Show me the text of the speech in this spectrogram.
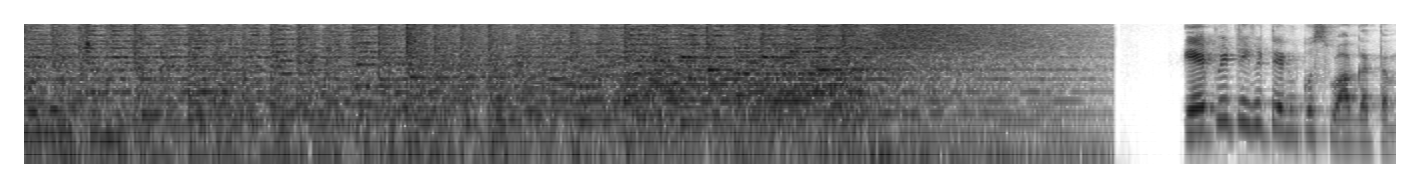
ఏపీ టీవీ టెన్కు స్వాగతం.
